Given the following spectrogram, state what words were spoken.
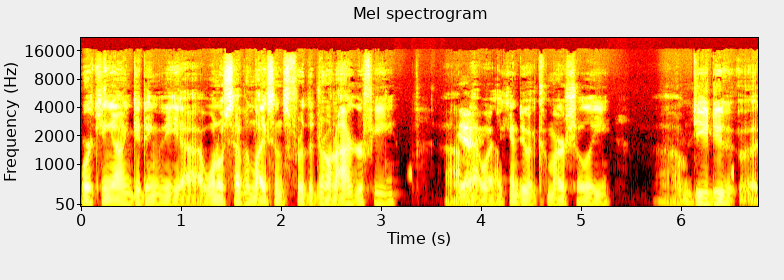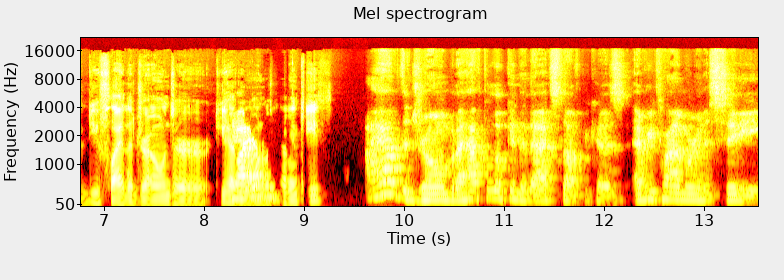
working on getting the uh, 107 license for the dronography. Um, Yeah. That way, I can do it commercially. Um, do you do uh, do you fly the drones or do you have Yeah, I your have- 107, Keith? I have the drone, but I have to look into that stuff because every time we're in a city,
